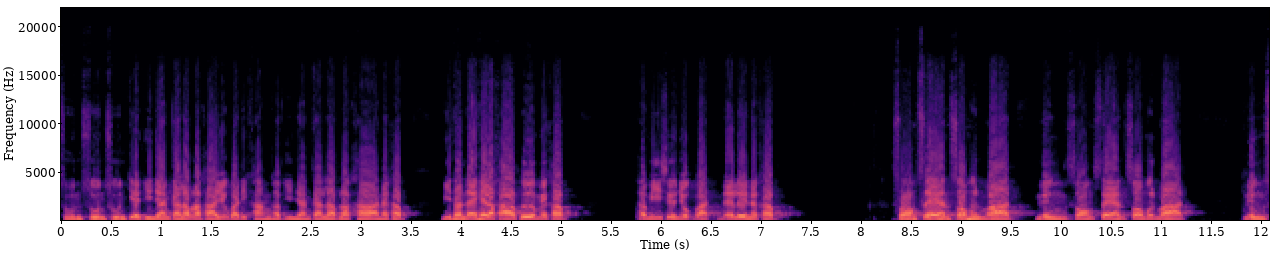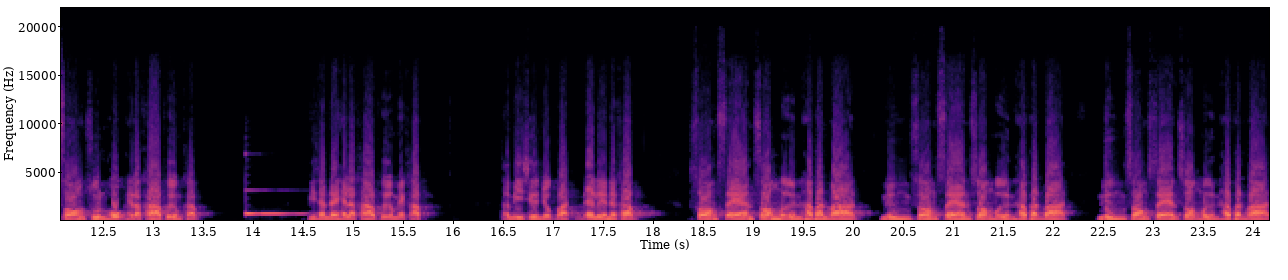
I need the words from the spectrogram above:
0007ยืนยันการรับราคายกบัตรอีกครั้งครับยืนยันการรับราคานะครับ มีท่านใดให้ราคาเพิ่มไหมครับ ถ้ามีเชิญยกบัตรได้เลยนะครับ220,000บาท1 220,000บาท1206ให้ราคาเพิ่มครับ มีท่านใดให้ราคาเพิ่มไหมครับ ถ้ามีเชิญยกบัตรได้เลยนะครับ สองแสนสองหมื่นห้าพันบาทหนึ่งสองแสนสองหมื่นห้าพันบาทหนึ่งสองแสนสองหมื่นห้าพันบาท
